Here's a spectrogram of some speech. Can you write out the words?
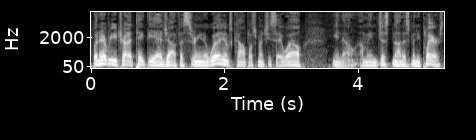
Whenever you try to take the edge off of Serena Williams' accomplishments, you say, well, you know, I mean, just not as many players.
